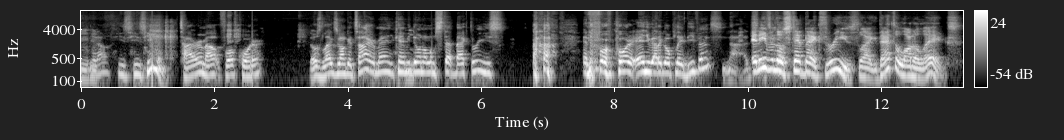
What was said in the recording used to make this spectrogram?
Mhm. You know, he's he's human. Tire him out, fourth quarter. Those legs gonna get tired, man. You can't be Mhm. doing all them step back threes in the fourth quarter, and you got to go play defense. Nah, it's- And even those step back threes, like that's a lot of legs.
